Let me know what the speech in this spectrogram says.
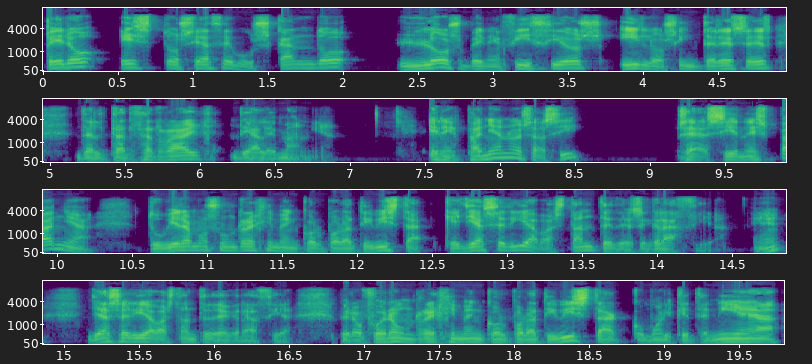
Pero esto se hace buscando los beneficios y los intereses del Tercer Reich de Alemania. En España no es así. O sea, si en España tuviéramos un régimen corporativista, que ya sería bastante desgracia, ¿eh? ya sería bastante desgracia, pero fuera un régimen corporativista como el que tenía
